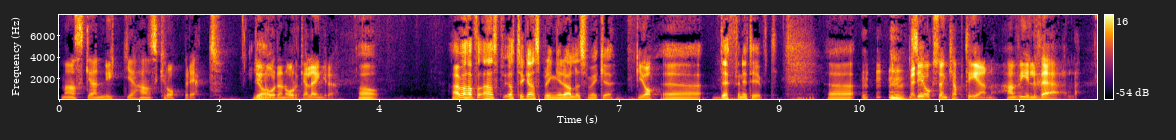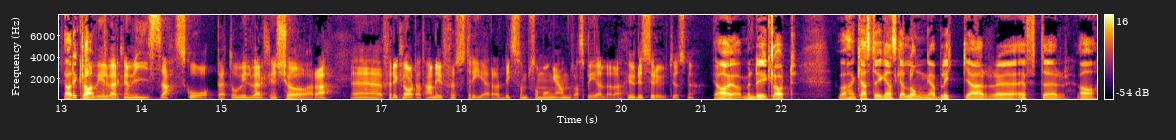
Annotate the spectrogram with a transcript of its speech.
Man ska nyttja hans kropp rätt. Det är Ja. då den orkar längre. ja. Nej, men han, han, jag tycker han springer alldeles för mycket. Ja, Eh, definitivt. Men det är också en kapten. Han vill väl. ja, det är klart. Han vill verkligen visa skåpet och vill verkligen köra. Eh, för det är klart att han är frustrerad, liksom så många andra spelare, hur det ser ut just nu. Ja, ja, men det är klart. Han kastar ju ganska långa blickar eh, efter, ja,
